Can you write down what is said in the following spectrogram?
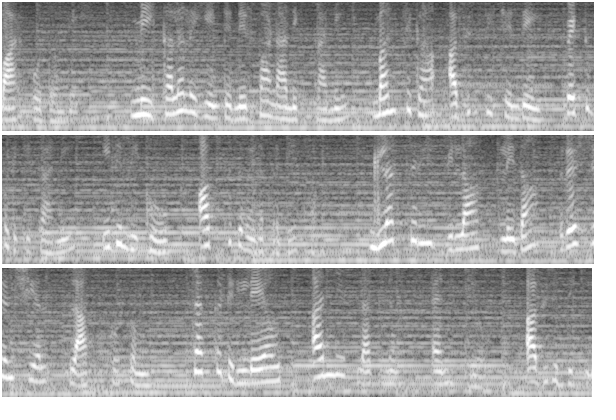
మారిపోతుంది. మీ కలల ఏంటి నిర్మాణానికి కానీ మంచిగా అభివృద్ధి చెందే పెట్టుబడికి కానీ ఇది మీకు అద్భుతమైన ప్రదేశం. లగ్జరీ విలాస్ లేదా రెసిడెన్షియల్ ఫ్లాట్స్ కోసం చక్కటి లేఅవుట్ అన్ని ప్లాటినం అండ్ అభివృద్ధికి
